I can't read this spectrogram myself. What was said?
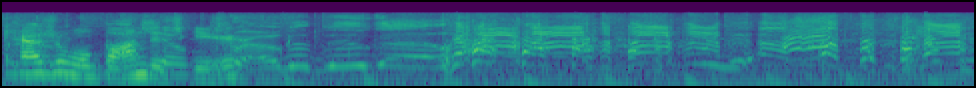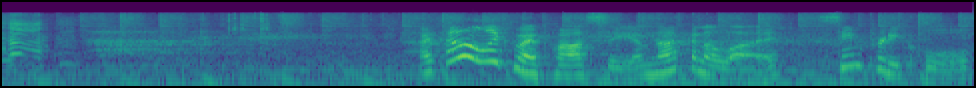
casual bondage gear. I kind of like my posse, I'm not gonna lie. Seem pretty cool.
